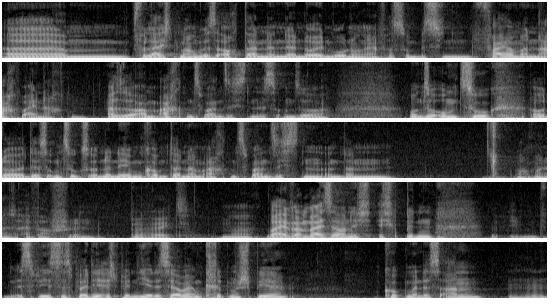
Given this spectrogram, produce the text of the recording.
Ähm, vielleicht machen wir es auch dann in der neuen Wohnung einfach so ein bisschen feiern wir nach Weihnachten. Also am 28. ist unser, unser Umzug oder das Umzugsunternehmen kommt dann am 28. und dann macht man das einfach schön. Perfekt. Ne? Weil man weiß ja auch nicht, ich bin, ist, wie ist es bei dir? Ich bin jedes Jahr beim Krippenspiel, guck mir das an, Mhm.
